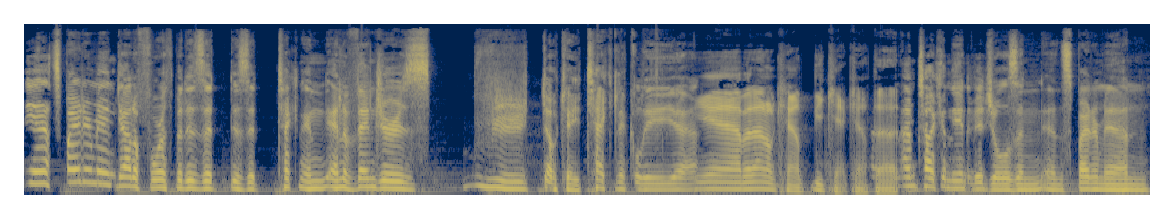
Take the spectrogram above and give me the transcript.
Yeah, Spider Man got a fourth, but is it is it tech and, and Avengers? Okay, technically, yeah. Yeah, but I don't count. You can't count that. I'm talking the individuals and and Spider Man.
